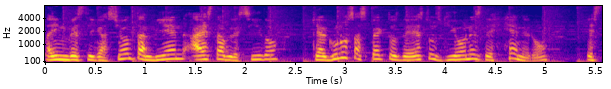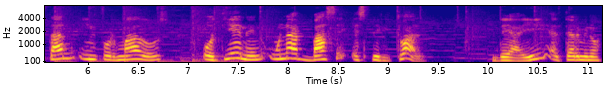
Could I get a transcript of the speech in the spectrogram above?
La investigación también ha establecido que algunos aspectos de estos guiones de género están informados o tienen una base espiritual. De ahí el término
